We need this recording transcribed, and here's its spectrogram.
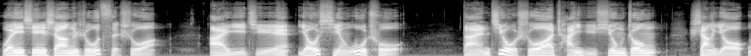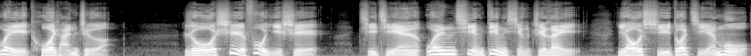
闻先生如此说，爱已觉有醒悟处，但就说缠于胸中，尚有未脱然者。如弑父一事，其间温庆定省之类，有许多节目。”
